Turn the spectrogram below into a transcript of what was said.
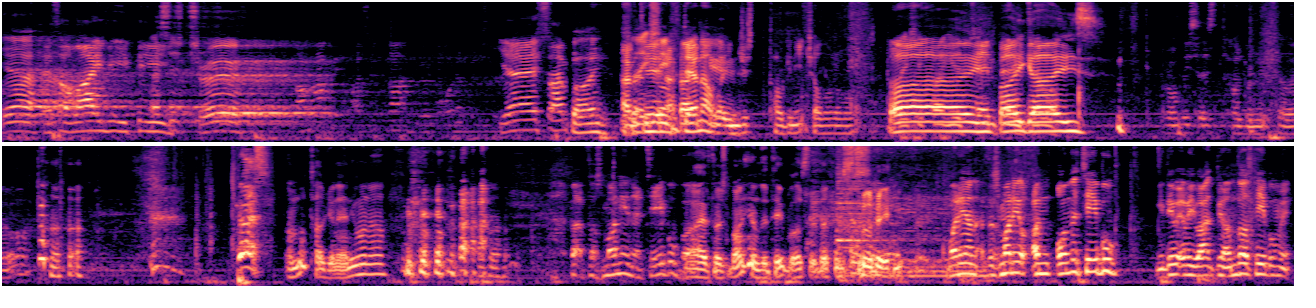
yeah. it's a live EP. This is true. Yes, I'm. Bye. I'm I'm doing- doing, I'm I'm doing doing line, just tugging each other off. Bye. Bye, guys. Robbie says tugging each other off. Guys! I'm not tugging anyone off. But if there's money on the table, but ah, if there's money on the table, that's a different story. money on if there's money on, on the table, you do whatever you want to be under the table, mate.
